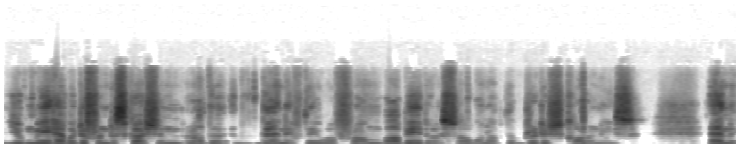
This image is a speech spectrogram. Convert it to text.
you may have a different discussion rather than if they were from Barbados or one of the British colonies. And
